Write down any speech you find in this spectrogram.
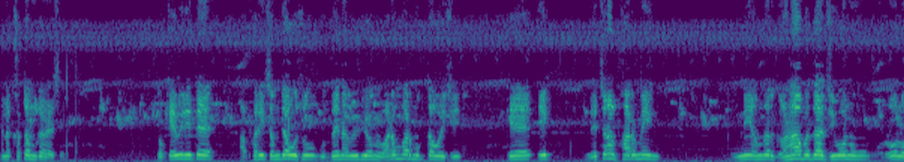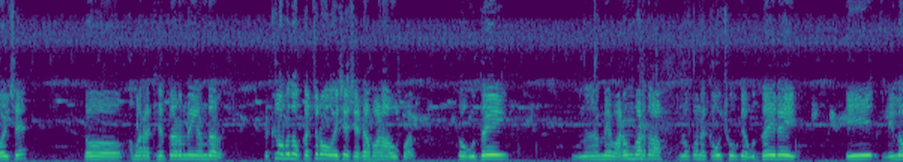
એને ખતમ કરે છે. તો કેવી રીતે આ ફરી સમજાવું છું? ઉદયના વીડિયો અમે વારંવાર મૂકતા હોઈએ છીએ કે એક નેચરલ ફાર્મિંગની અંદર ઘણા બધા જીવોનું રોલ હોય છે. તો અમારા ખેતરની અંદર એટલો બધો કચરો હોય છે છેડાપાડા ઉપર. તો ઉદય, મેં વારંવાર તો આપ લોકોને કહું છું કે ઉદય રહી એ લીલો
